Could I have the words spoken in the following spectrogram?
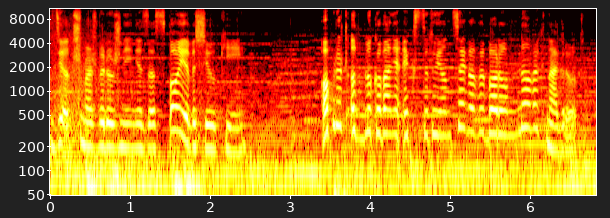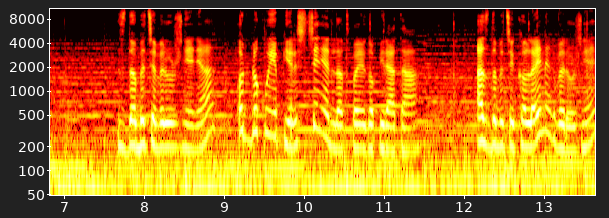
gdzie otrzymasz wyróżnienie za swoje wysiłki. Oprócz odblokowania ekscytującego wyboru nowych nagród, zdobycie wyróżnienia odblokuje pierścienie dla Twojego pirata, a zdobycie kolejnych wyróżnień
